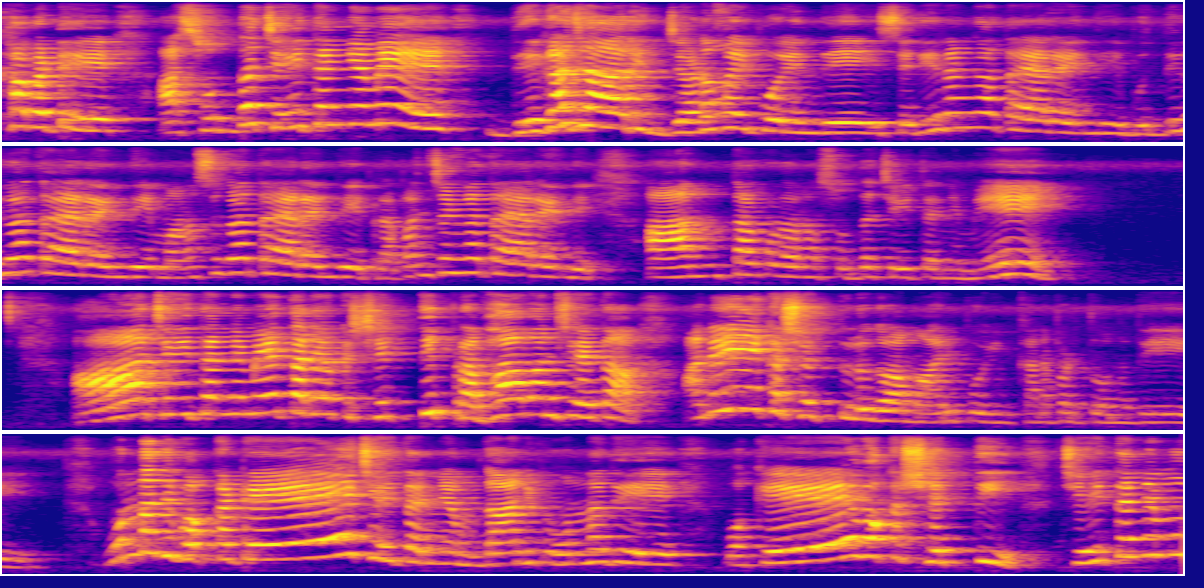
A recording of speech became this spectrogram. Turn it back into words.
కాబట్టి ఆ శుద్ధ చైతన్యమే దిగజారి జడమైపోయింది. శరీరంగా తయారైంది బుద్ధిగా తయారైంది మనసుగా తయారైంది ప్రపంచంగా తయారైంది. ఆ అంతా కూడా నా శుద్ధ చైతన్యమే. ఆ చైతన్యమే తన యొక్క శక్తి ప్రభావం చేత అనేక శక్తులుగా మారిపోయి కనపడుతున్నది ఉన్నది ఒక్కటే చైతన్యం దానికి ఉన్నది ఒకే ఒక శక్తి. చైతన్యము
